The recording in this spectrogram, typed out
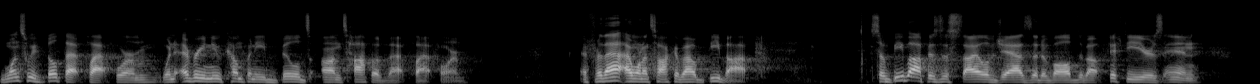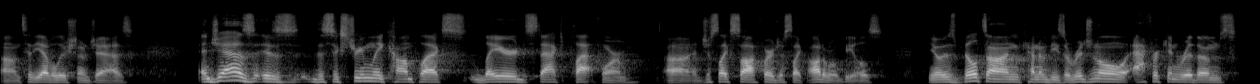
once we've built that platform when every new company builds on top of that platform? And for that, I want to talk about bebop. So bebop is this style of jazz that evolved about 50 years in um, to the evolution of jazz. And jazz is this extremely complex, layered, stacked platform, uh, just like software, just like automobiles. You know, it was built on kind of these original African rhythms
